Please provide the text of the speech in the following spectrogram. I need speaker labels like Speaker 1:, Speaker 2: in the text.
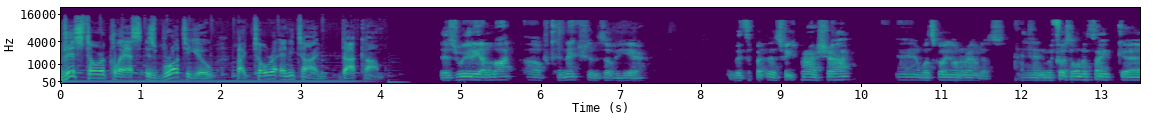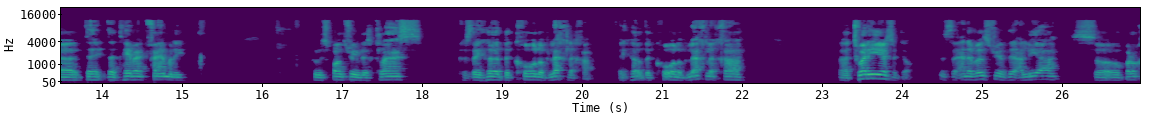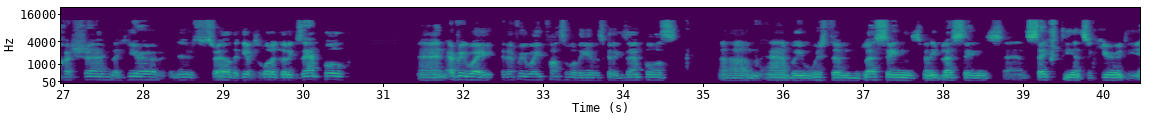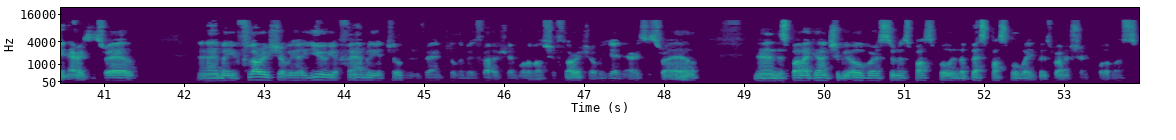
Speaker 1: This Torah class is brought to you by TorahAnytime.com.
Speaker 2: There's really a lot of connections over here with this week's parasha and what's going on around us. And first, I want to thank uh, the, the family who's sponsoring this class because they heard the call of Lech Lecha. They heard the call of Lech Lecha uh, 20 years ago. It's the anniversary of the Aliyah. So Baruch Hashem, they're here in Israel. They gave us what a good example. And every way, in every way possible, they gave us good examples. Um, and we wish them blessings, many blessings, and safety and security in Eretz Israel. And may you flourish over here, you, your family, your children, and grandchildren. May Hashem, all of us should flourish over here in Eretz Israel. And this balagan should be over as soon as possible in the best possible way Israel Hashem, all of us.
